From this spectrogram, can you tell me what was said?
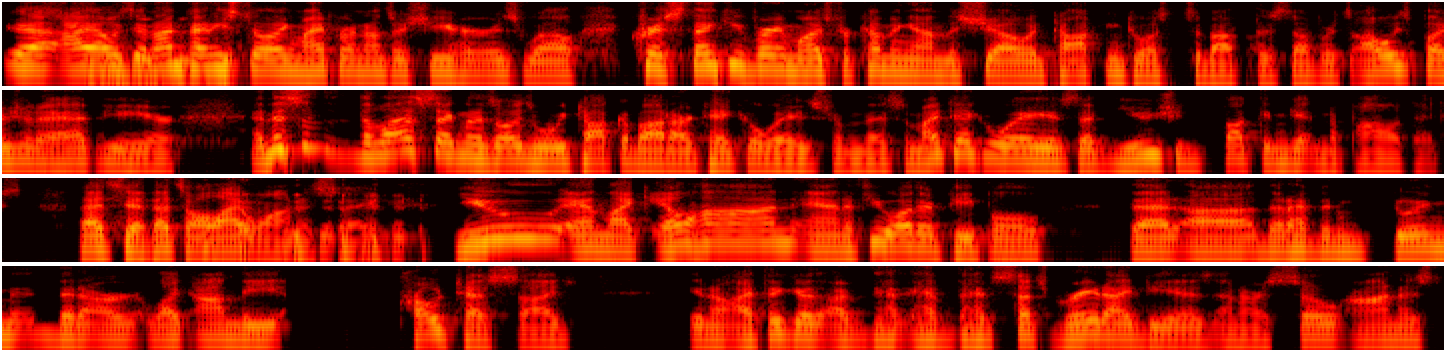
yeah, I always did. I'm Penny Sterling. My pronouns are she, her as well. Chris, thank you very much for coming on the show and talking to us about this stuff. It's always a pleasure to have you here. And this is the last segment is always where we talk about our takeaways from this. And my takeaway is that you should fucking get into politics. That's it. That's all I want to say. you and like Ilhan and a few other people that uh that have been doing that are like on the protest side you know i think are- have have such great ideas and are so honest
